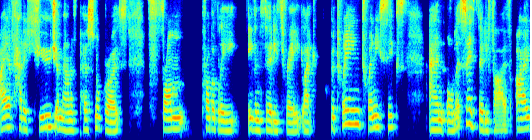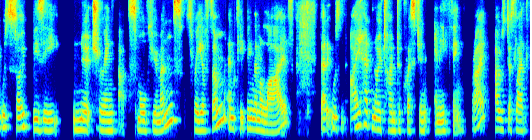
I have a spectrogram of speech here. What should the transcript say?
i have had a huge amount of personal growth from probably even 33 like between 26 and or let's say 35 i was so busy nurturing uh, small humans, three of them, and keeping them alive, that it was, I had no time to question anything, right? I was just like,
